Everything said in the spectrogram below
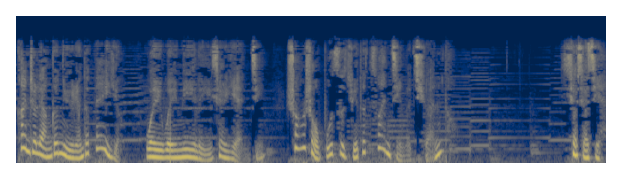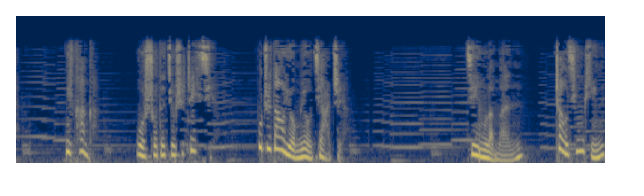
看着两个女人的背影，微微眯了一下眼睛，双手不自觉地攥紧了拳头。肖小姐，你看看，我说的就是这些，不知道有没有价值。进了门，赵清平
